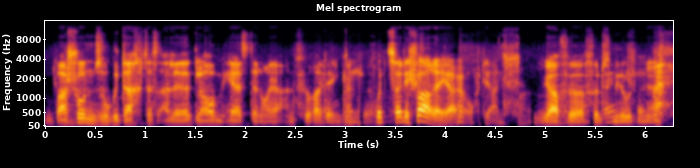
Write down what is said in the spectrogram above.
War schon so gedacht, dass alle glauben, er ist der neue Anführer, ja, denke ich. Kurzzeitig war er ja auch der Anführer. Ja, für fünf Minuten, ja.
